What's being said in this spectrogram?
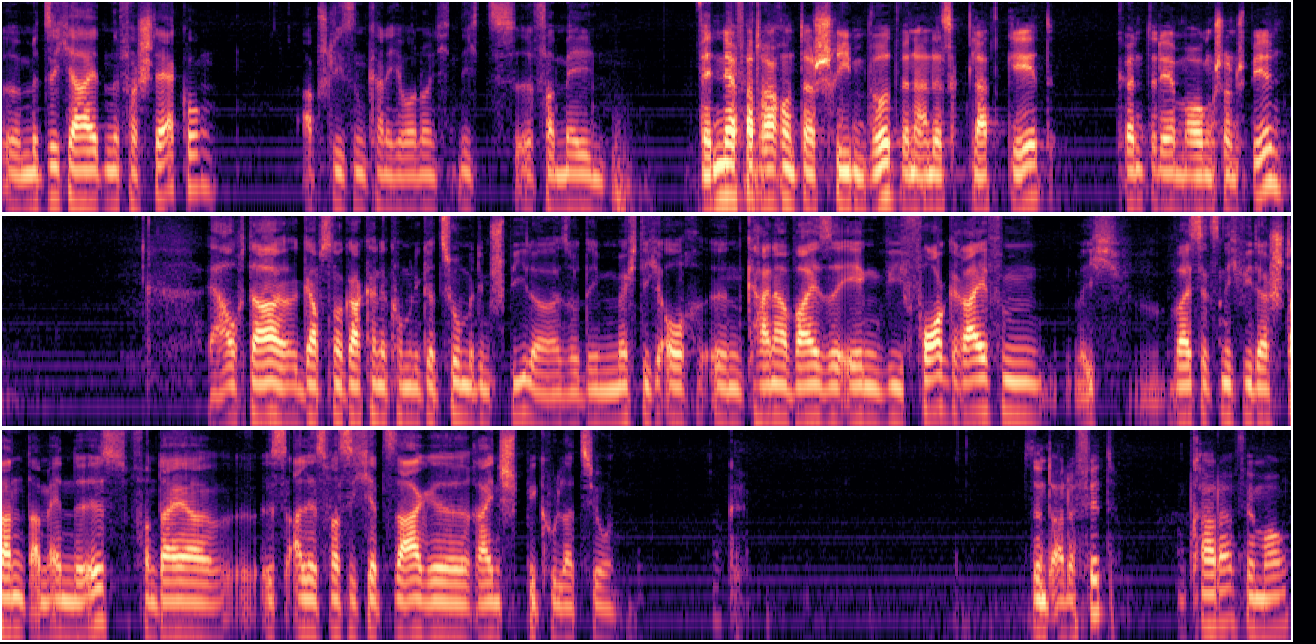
Äh, mit Sicherheit eine Verstärkung. Abschließend kann ich aber noch nicht, nichts äh, vermelden. Wenn der Vertrag unterschrieben wird, wenn alles glatt geht, könnte der morgen schon spielen? Ja, auch da gab es noch gar keine Kommunikation mit dem Spieler. Also dem möchte ich auch in keiner Weise irgendwie vorgreifen. Ich weiß jetzt nicht, wie der Stand am Ende ist. Von daher ist alles, was ich jetzt sage, rein Spekulation. Okay. Sind alle fit im Kader für morgen?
